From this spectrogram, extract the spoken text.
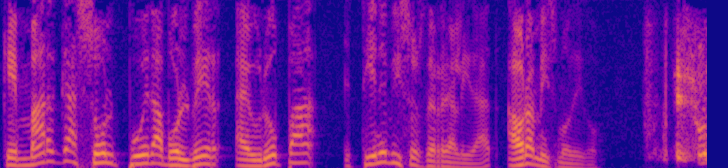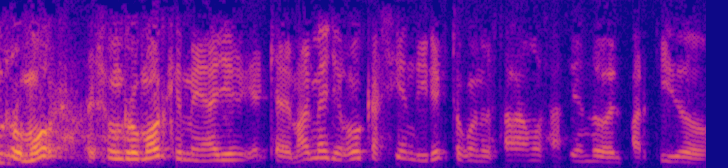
que Marga Sol pueda volver a Europa tiene visos de realidad? Ahora mismo digo. Es un rumor, es un rumor que me que además me llegó casi en directo cuando estábamos haciendo el partido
